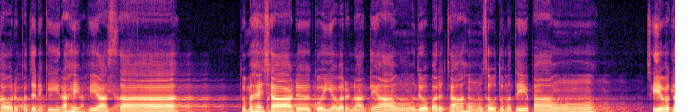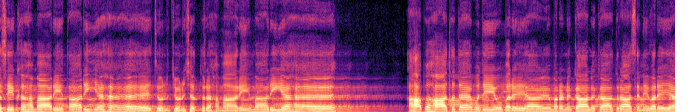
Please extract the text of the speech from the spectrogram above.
ਤੌਰ ਭਜਨ ਕੀ ਰਹੇ ਪਿਆਸਾ ਤੁਮਹਿ ਛਾੜ ਕੋਈ ਅਵਰ ਨਾ ਧਿਆਉ ਜੋ ਬਰ ਚਾਹੂੰ ਸੋ ਤੁਮ ਤੇ ਪਾਉ ਸੇਵਕ ਸਿੱਖ ਹਮਾਰੇ ਤਾਰੀय ਹੈ ਚੁਨ ਚੁਨ ਛਤਰ ਹਮਾਰੇ ਮਾਰੀय ਹੈ ਆਪ ਹਾਥ ਦੇ ਮੁਝੇ ਉਬਰਿਆ ਮਰਨ ਕਾਲ ਕਾ ਤਰਾਸ ਨਿਵਰਿਆ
